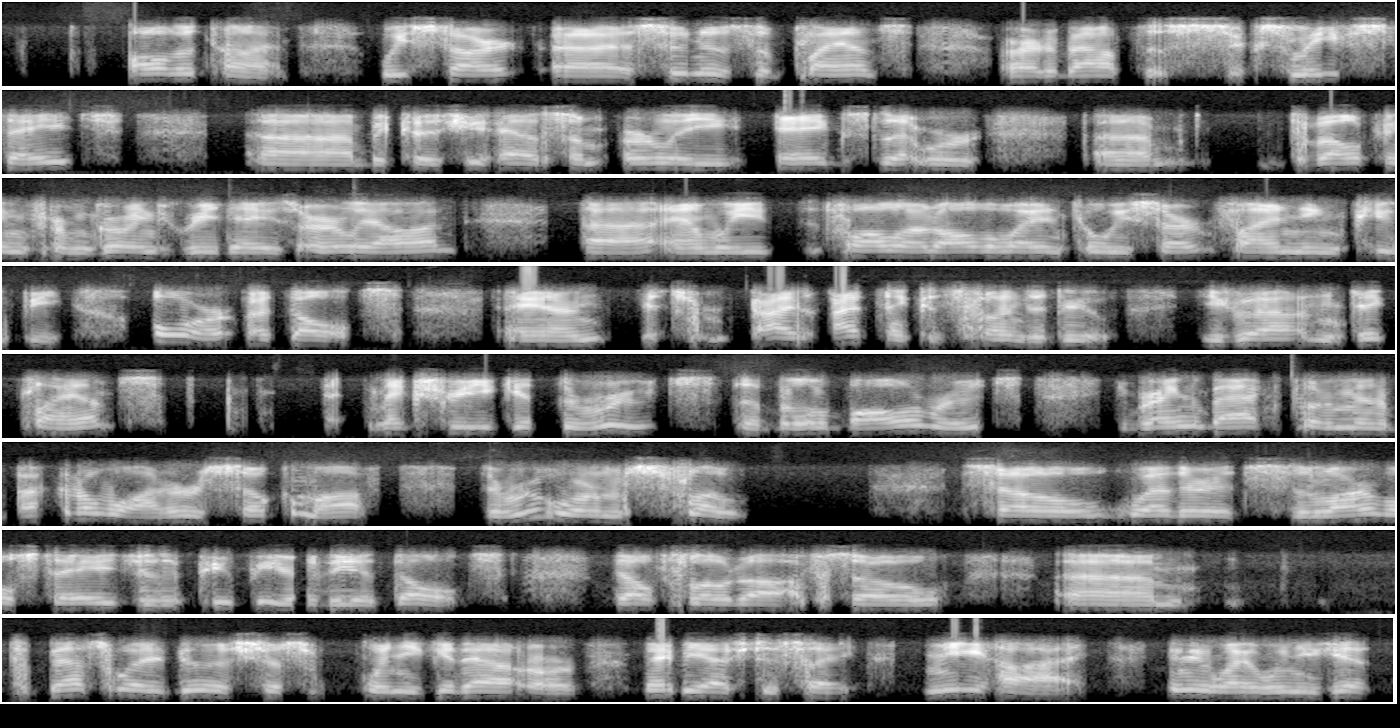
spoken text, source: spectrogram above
all the time. We start uh, as soon as the plants are at about the six leaf stage. Uh, because you have some early eggs that were um, developing from growing degree days early on, uh, and we follow it all the way until we start finding pupae or adults. And it's I, I think it's fun to do. You go out and dig plants. Make sure you get the roots, the little ball of roots. You bring them back, put them in a bucket of water, soak them off. The rootworms float. So whether it's the larval stage or the pupae or the adults, they'll float off. So um, the best way to do it is just when you get out, or maybe I should say knee high. Anyway, when you get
